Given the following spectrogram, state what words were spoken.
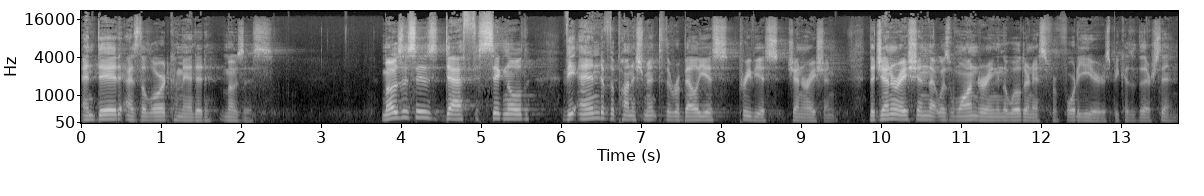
and did as the Lord commanded Moses. Moses' death signaled the end of the punishment to the rebellious previous generation, the generation that was wandering in the wilderness for 40 years because of their sin.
